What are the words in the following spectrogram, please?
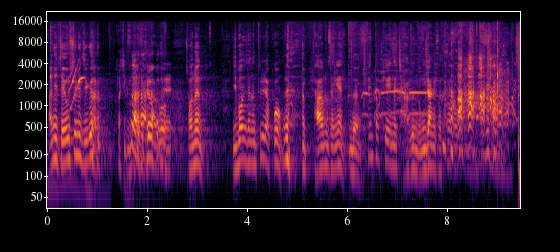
아니 재우 씨는 지금 아, 식사하세요. 네. 저는 이번 생은 틀렸고 다음 생엔 네. 켄터키에 있는 작은 농장에서 태어나고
